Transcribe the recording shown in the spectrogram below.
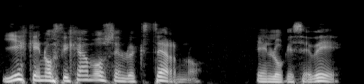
Y es que nos fijamos en lo externo, en lo que se ve,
